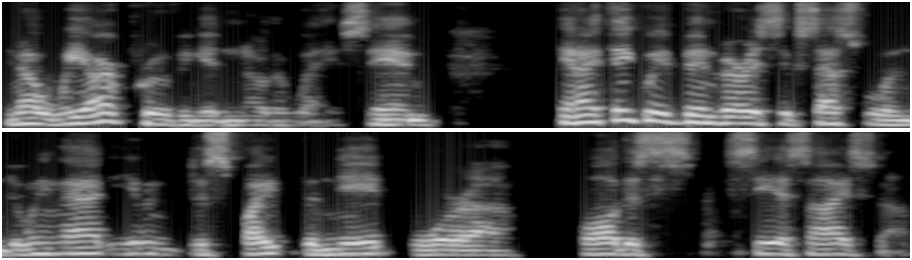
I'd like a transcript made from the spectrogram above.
you know, we are proving it in other ways. And and I think we've been very successful in doing that, even despite the need for uh, all this CSI stuff.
